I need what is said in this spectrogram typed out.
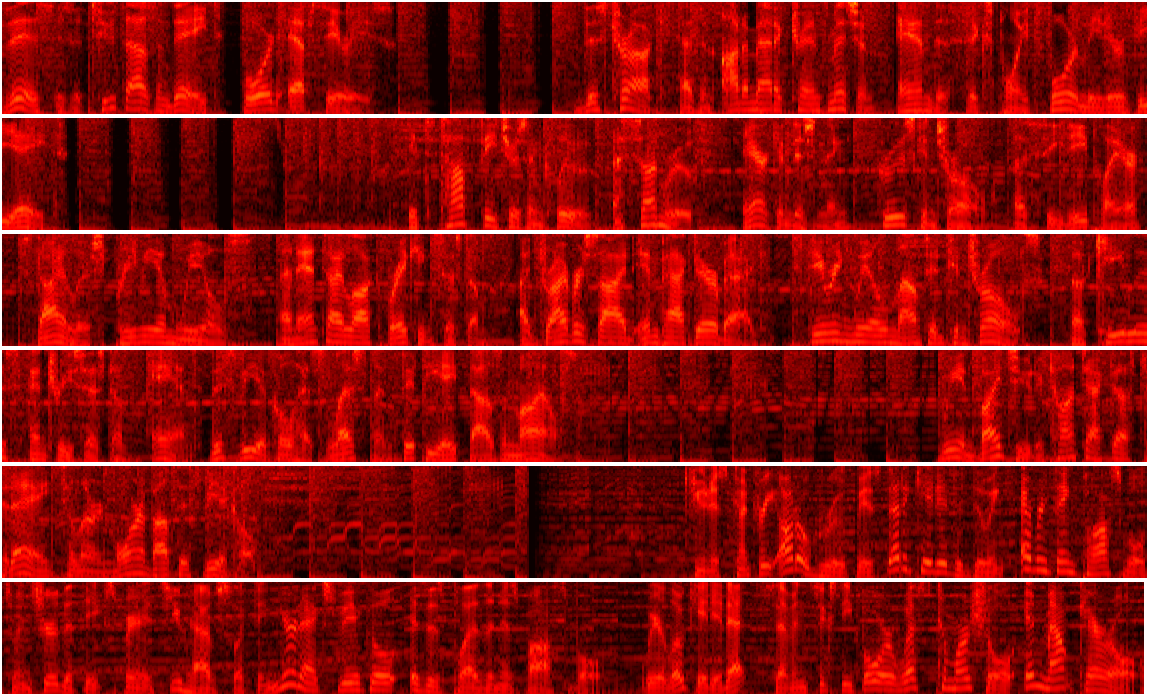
This is a 2008 Ford F-Series. This truck has an automatic transmission and a 6.4-liter V8. Its top features include a sunroof, air conditioning, cruise control, a CD player, stylish premium wheels, an anti-lock braking system, a driver-side impact airbag, steering wheel mounted controls, a keyless entry system, and this vehicle has less than 58,000 miles. We invite you to contact us today to learn more about this vehicle. Kunes Country Auto Group is dedicated to doing everything possible to ensure that the experience you have selecting your next vehicle is as pleasant as possible. We're located at 764 West Commercial in Mount Carroll.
